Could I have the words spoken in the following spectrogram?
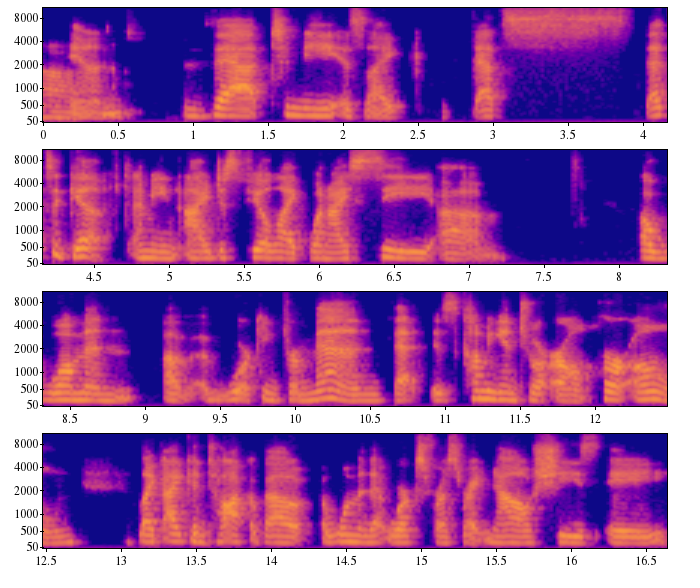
oh. and that to me is like that's that's a gift i mean i just feel like when i see um, a woman uh, working for Mend that is coming into her own, her own like i can talk about a woman that works for us right now she's a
